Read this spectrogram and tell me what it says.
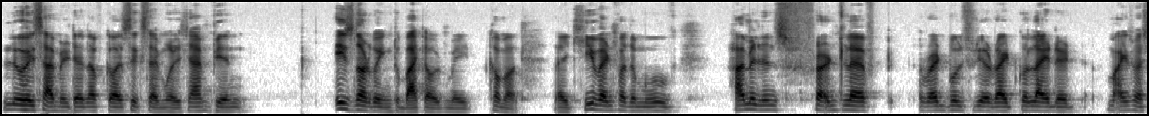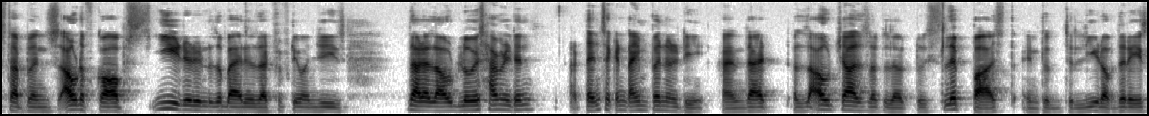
Lewis Hamilton, of course, six time world champion, is not going to back out, mate. Come on. Like, he went for the move. Hamilton's front left Red Bull's rear right collided. Max Verstappen's out of Copse, yeeted into the barriers at 51 Gs. That allowed Lewis Hamilton a 10 second time penalty, and that allowed Charles Leclerc to slip past into the lead of the race.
